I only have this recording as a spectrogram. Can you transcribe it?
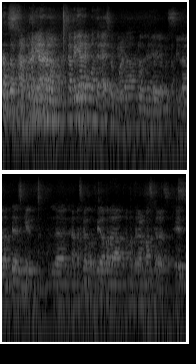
Ah, no, quería, no, no quería responder a eso, quería si la gracia es que la, la máxima capacidad para almacenar máscaras es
